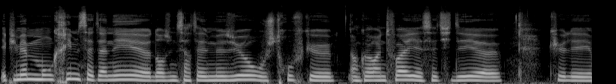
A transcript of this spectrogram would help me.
Et puis même Mon crime cette année, dans une certaine mesure, où je trouve que, encore une fois, il y a cette idée que les.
